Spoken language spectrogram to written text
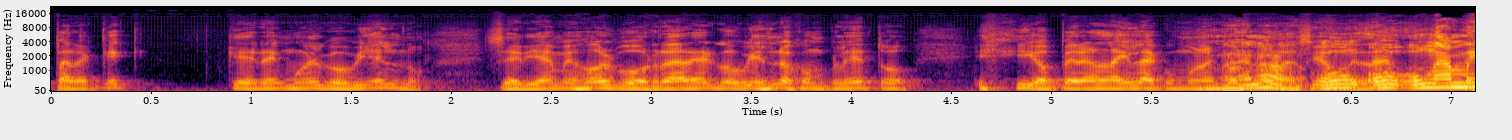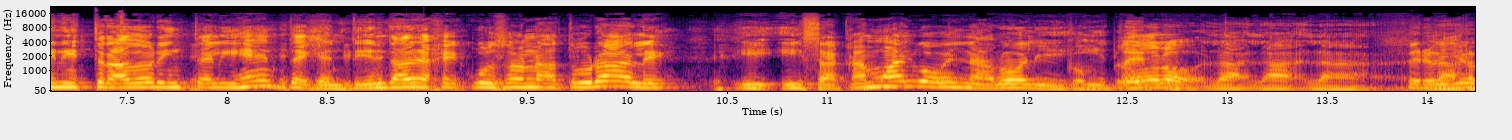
para qué queremos el gobierno. Sería mejor borrar el gobierno completo y operar la isla como una corporación. Un, administrador inteligente que entienda de recursos naturales y, sacamos al gobernador y, todo la, la, Pero yo,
